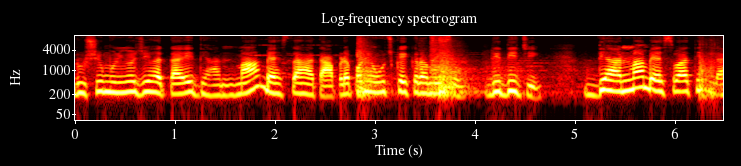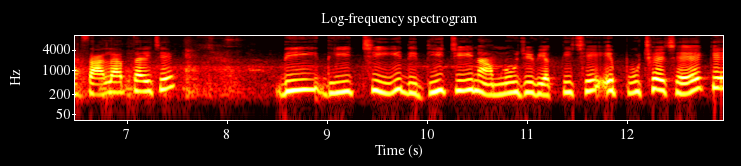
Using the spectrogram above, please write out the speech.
ઋષિમુનિઓ જે હતા એ ધ્યાનમાં બેસતા હતા. આપણે પણ એવું જ કંઈક રમીશું. દીદીજી, ધ્યાનમાં બેસવાથી સા લાભ થાય છે. દીધીચી દીધીચી નામનું જે વ્યક્તિ છે એ પૂછે છે કે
